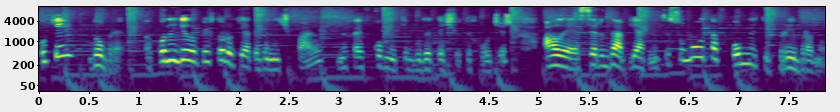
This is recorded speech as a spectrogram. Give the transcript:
окей, добре, понеділок, вівторок я тебе не чіпаю. Нехай в комнаті буде те, що ти хочеш. Але середа, п'ятниця, субота в комнаті прибрано.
